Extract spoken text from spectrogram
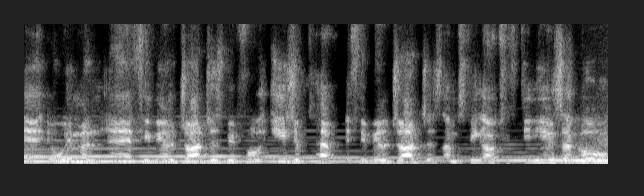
uh, women, uh, female judges before Egypt have female judges. I'm speaking about 15 years ago.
